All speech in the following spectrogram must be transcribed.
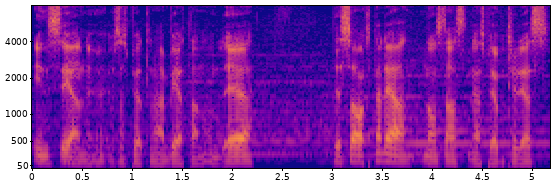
Inser jag nu efter att ha spelat den här betan. Och det, det saknade jag någonstans när jag spelade på 3DS.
